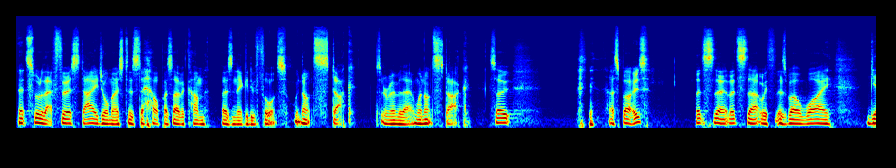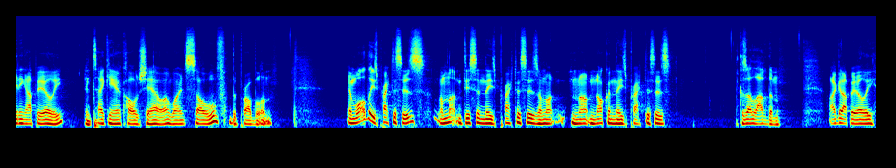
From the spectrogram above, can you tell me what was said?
That's sort of that first stage almost is to help us overcome those negative thoughts. We're not stuck. So remember that we're not stuck. So I suppose let's uh, let's start with as well why getting up early and taking a cold shower won't solve the problem. And while these practices, I'm not dissing these practices, I'm not, not knocking these practices because I love them. I get up early.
